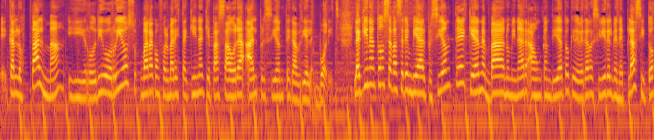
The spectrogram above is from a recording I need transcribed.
eh, Carlos Palma y Rodrigo Ríos van a conformar esta quina que pasa ahora al presidente Gabriel Boric. La quina entonces va a ser enviada al presidente, quien va a nominar a un candidato que deberá recibir el beneplácito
